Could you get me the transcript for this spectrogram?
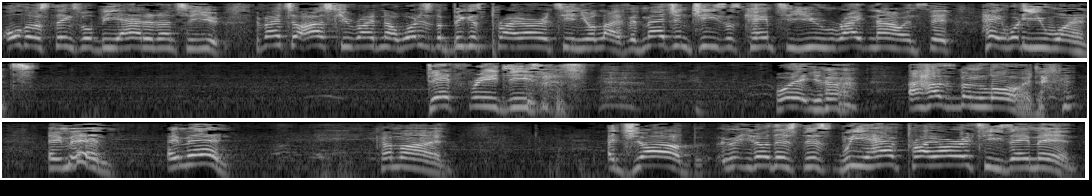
all those things will be added unto you. If I had to ask you right now, what is the biggest priority in your life? Imagine Jesus came to you right now and said, hey, what do you want? Debt free Jesus. What, you know, a husband Lord. Amen. Amen. Come on. A job. You know, there's this, we have priorities. Amen.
